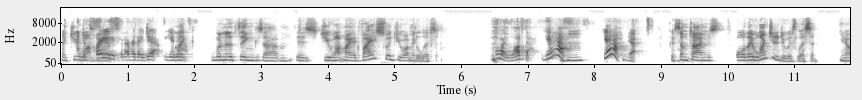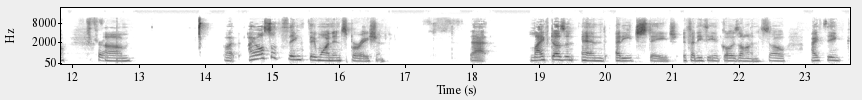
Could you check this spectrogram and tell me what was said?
Like, do you and want praise my, whatever they do, you know? Like one of the things um, is, do you want my advice or do you want me to listen? Oh, I love that. Yeah. Mm-hmm. Yeah. Yeah. Cause sometimes all they want you to do is listen, you know? True. Um, but I also think they want inspiration that life doesn't end at each stage. If anything, it goes on. So I think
